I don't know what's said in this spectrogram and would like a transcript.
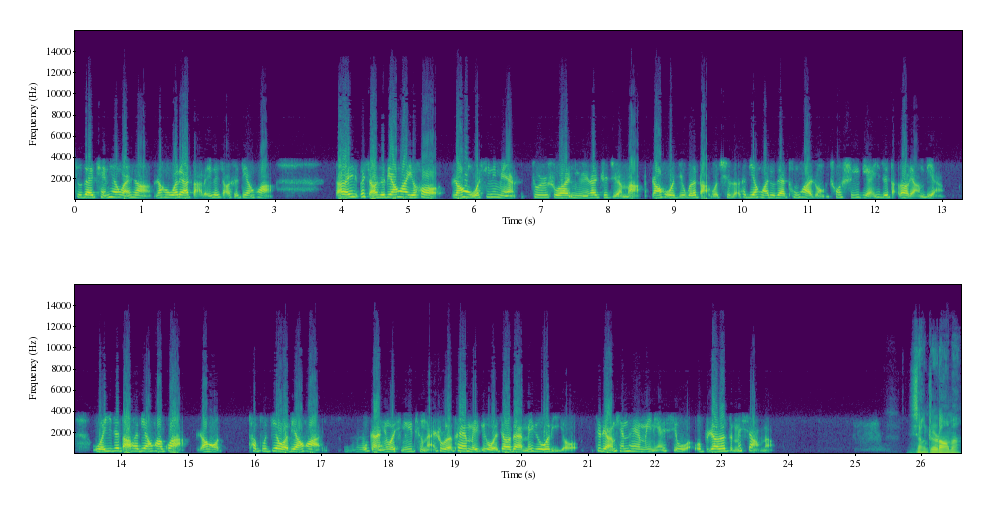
就在前天晚上，然后我俩打了一个小时电话，打了一个小时电话以后，然后我心里面就是说女人的直觉嘛，然后我就给他打过去了，他电话就在通话中，从十一点一直打到两点，我一直打他电话挂，然后他不接我电话，我感觉我心里挺难受的，他也没给我交代，没给我理由，这两天他也没联系我，我不知道他怎么想的，想知道吗？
